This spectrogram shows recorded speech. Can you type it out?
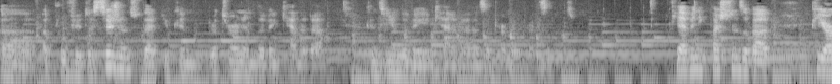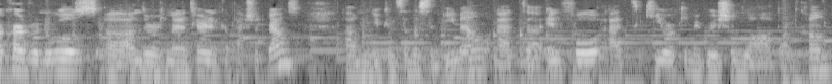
uh, approve your decision so that you can return and live in Canada, continue living in Canada as a permanent resident. If you have any questions about PR card renewals uh, under humanitarian and compassionate grounds, um, you can send us an email at uh, info at keyyorkimmigrationlaw.com.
